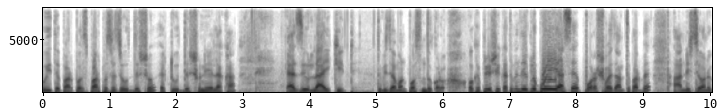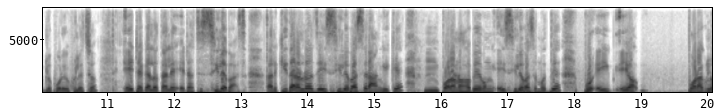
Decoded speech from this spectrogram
with a purpose purpose হচ্ছে উদ্দেশ্য, একটু উদ্দেশ্য নিয়ে লেখা। অ্যাজ ইউ লাইক ইট তুমি যেমন পছন্দ করো। ওকে প্রিয় শিক্ষার্থীবৃন্দ, এগুলো বইয়ে আছে, পড়ার সময় জানতে পারবে। আর নিশ্চয়ই অনেকগুলো পড়েও ফেলেছ। এইটা গেল, তাহলে এটা হচ্ছে সিলেবাস তাহলে কি দাঁড়াল যে এই সিলেবাসের আঙ্গিকে পড়ানো হবে এবং এই সিলেবাসের মধ্যে এই এই পড়াগুলো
